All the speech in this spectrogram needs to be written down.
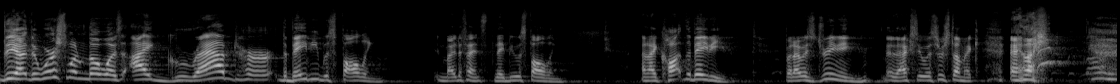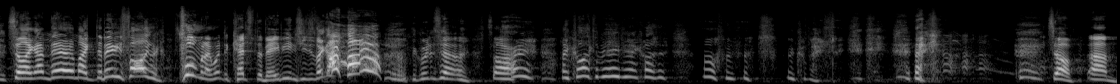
the, uh, the worst one, though, was I grabbed her. The baby was falling. In my defense, the baby was falling. And I caught the baby, but I was dreaming. It actually was her stomach. And like, so like I'm there, and like the baby's falling, like boom, and I went to catch the baby, and she's just like, ah! Like, what is that? Sorry, I caught the baby. I caught it. Oh, so, um,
